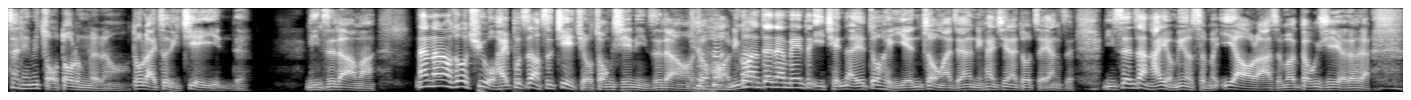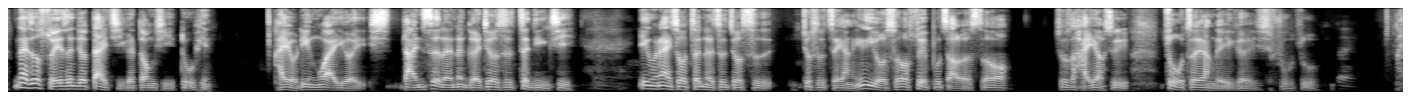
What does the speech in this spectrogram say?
在那边走多龙的人哦，都来这里戒瘾的，你知道吗？那那时候去，我还不知道是戒酒中心，你知道吗？说哦，你看在那边的以前的都很严重啊，怎样？你看现在都这样子，你身上还有没有什么药啦、什么东西啊？对不对？那时候随身就带几个东西，毒品，还有另外一个蓝色的那个就是镇静剂，因为那时候真的是就是就是这样，因为有时候睡不着的时候，就是还要去做这样的一个辅助。对，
